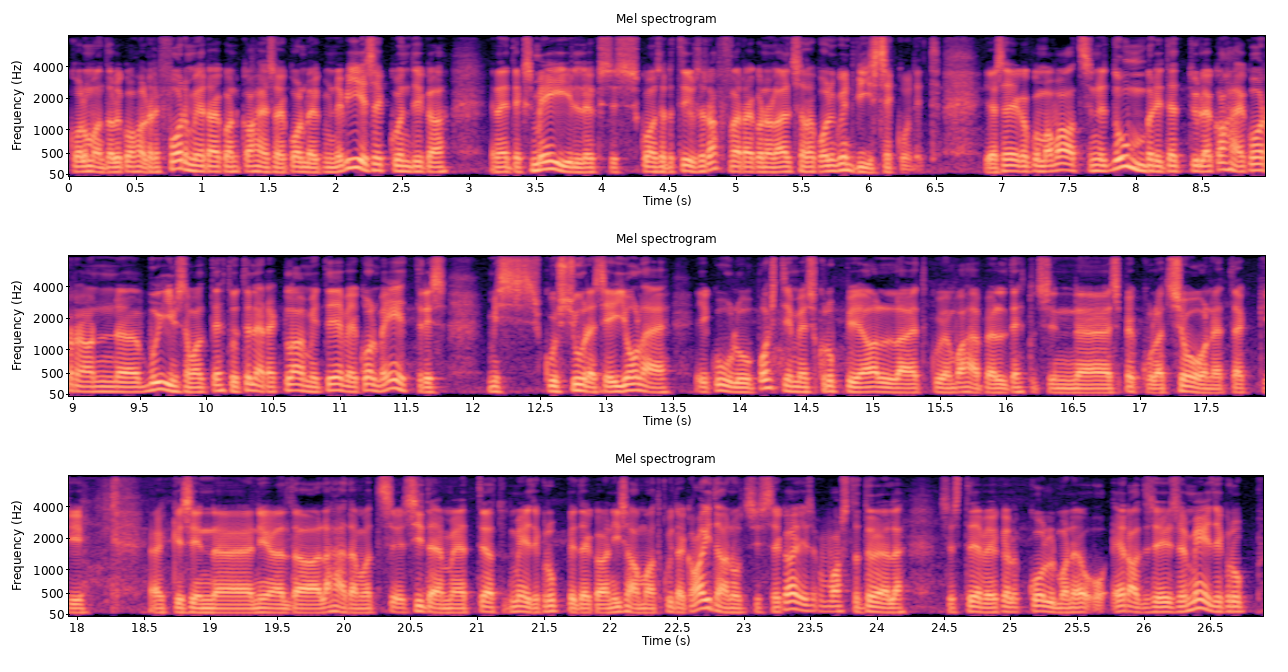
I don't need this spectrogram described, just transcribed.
kolmandal kohal Reformierakond kahesaja kolmekümne viie sekundiga. ja näiteks meil, ehk siis Konservatiivsel Rahvaerakonnal ainult sada kolmkümmend viis sekundit. ja seega, kui ma vaatasin need numbrid, et üle kahe korra on äh, võimsamalt tehtud telereklaami TV3 eetris, mis kusjuures ei ole, ei kuulu Postimees Grupi alla, et kui on vahe vahepeal tehtud siin äh, spekulatsioon, et äkki, äkki siin äh, nii-öelda lähedamad sidemed teatud meediagruppidega on Isamaad kuidagi aidanud, siis see ka ei vasta tõele. sest TV3 on eraldiseisev meediagrupp,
